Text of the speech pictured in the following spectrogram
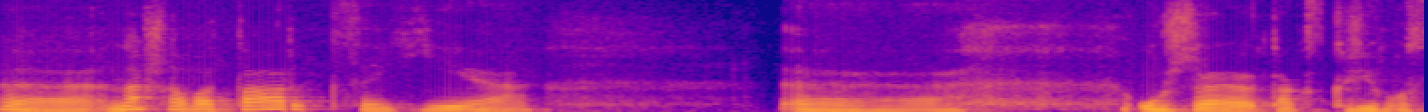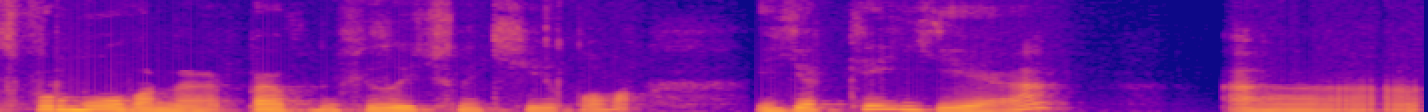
Е, наш аватар це є е, уже, так скажімо, сформоване певне фізичне тіло, яке є е,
